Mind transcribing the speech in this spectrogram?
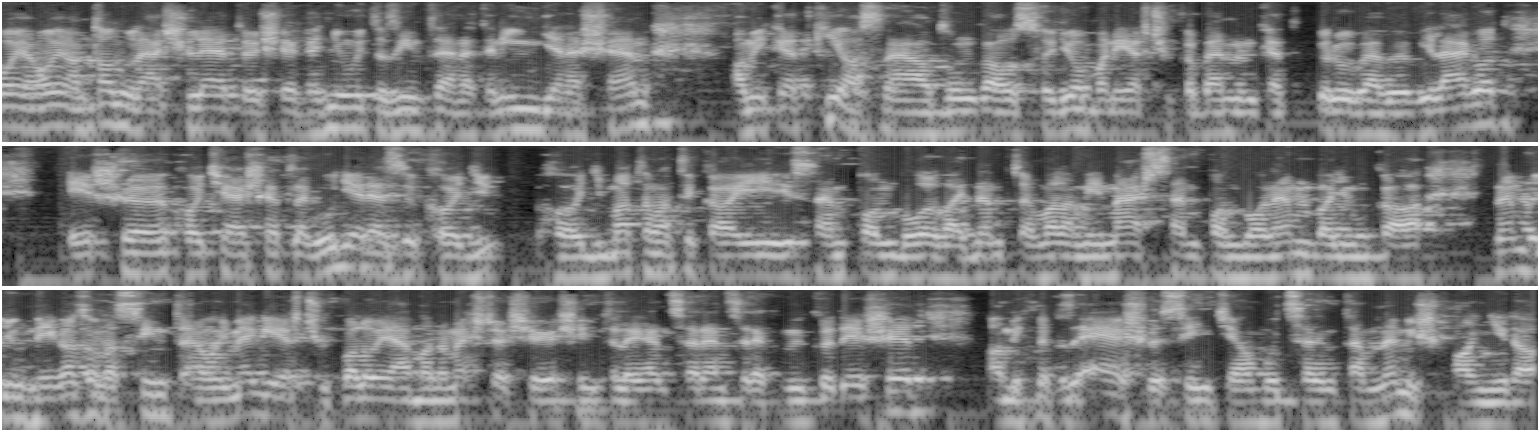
olyan, olyan tanulási lehetőségeket nyújt az interneten ingyenesen, amiket kihasználhatunk ahhoz, hogy jobban értsük a bennünket körülvevő világot, és hogyha esetleg úgy érezzük, hogy, hogy matematikai szempontból, vagy nem tudom, valami más szempontból nem vagyunk, a, nem vagyunk még azon a szinten, hogy megértsük valójában a mesterséges intelligencia rendszerek működését, amiknek az első szintje amúgy szerintem nem is annyira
